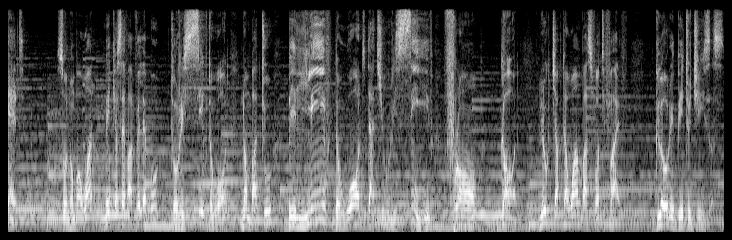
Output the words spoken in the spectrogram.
earth. So, number one, make yourself available to receive the word. Number two, believe the word that you receive from God. Luke chapter 1, verse 45. Glory be to Jesus.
